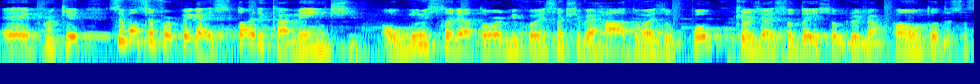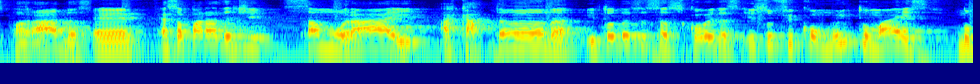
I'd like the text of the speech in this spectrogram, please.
é porque se você for pegar historicamente, algum historiador me conhece se eu estiver errado, mas o pouco que eu já estudei sobre o Japão, todas essas paradas, é essa parada de samurai, a katana e todas essas coisas, isso ficou muito mais no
